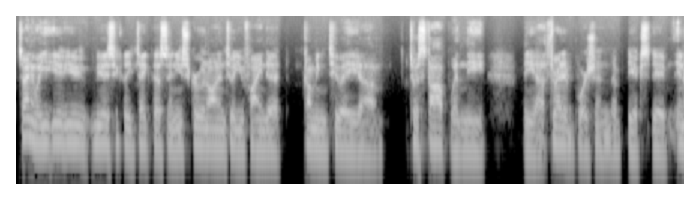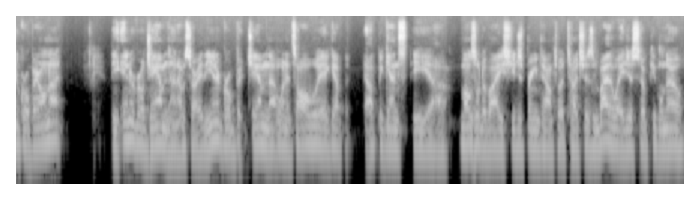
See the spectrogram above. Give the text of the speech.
So anyway, you you basically take this and you screw it on until you find it coming to a um, to a stop when the the uh, threaded portion, the, the, ex- the integral barrel nut, the integral jam nut. I'm sorry, the integral jam nut. When it's all the way up up against the uh, muzzle device, you just bring it down to it touches. And by the way, just so people know,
